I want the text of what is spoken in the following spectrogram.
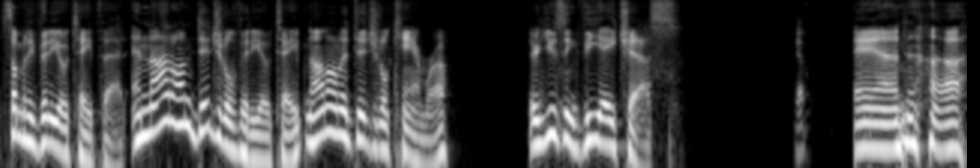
somebody videotape that, and not on digital videotape, not on a digital camera. They're using VHS. And uh,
